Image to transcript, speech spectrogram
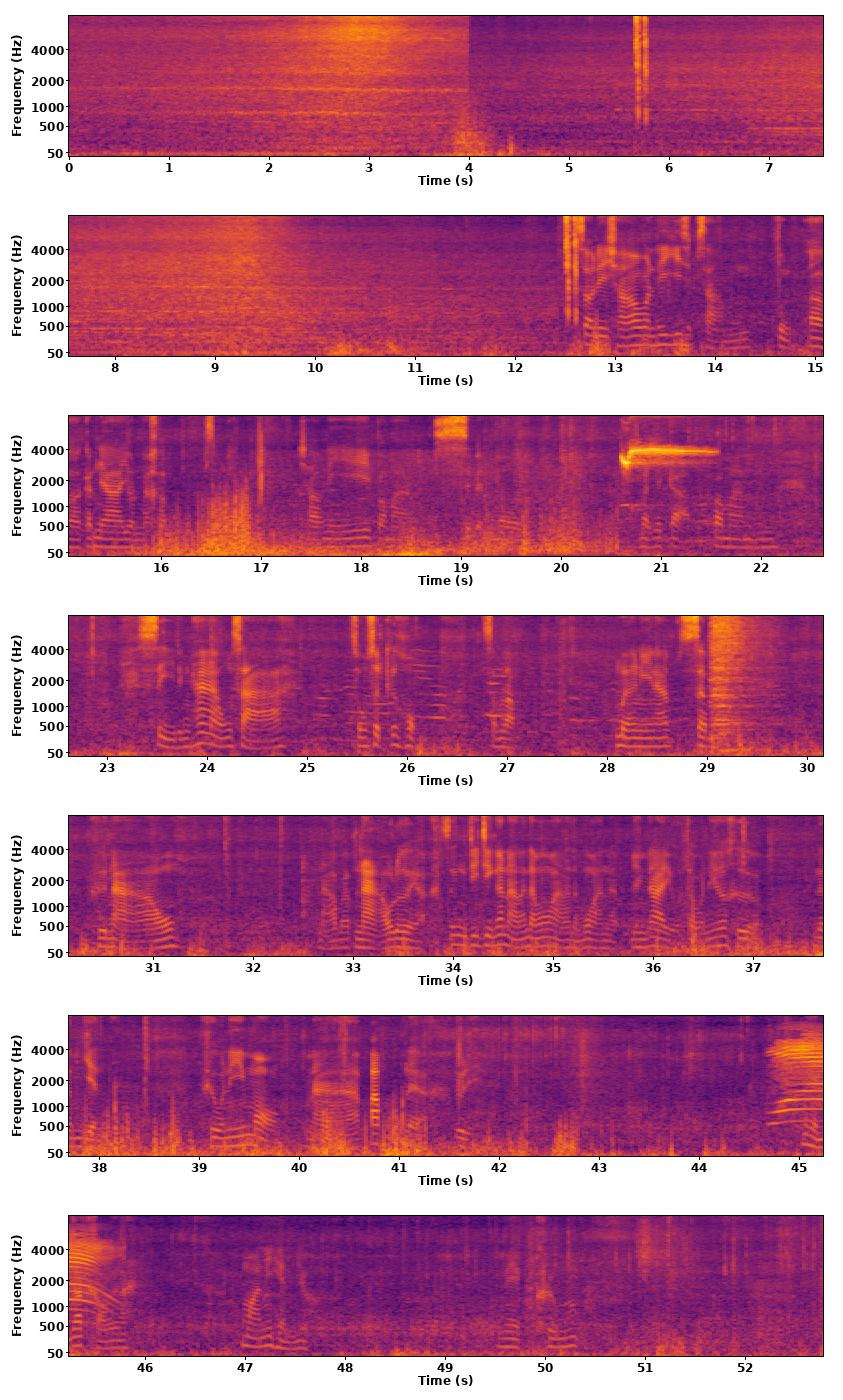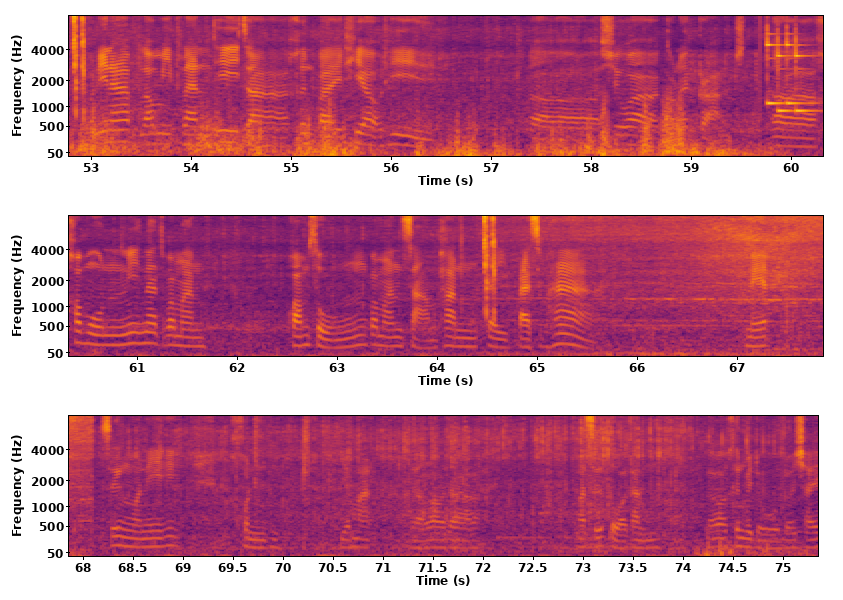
สวัสดีเช้าวันที่ 23ตุลเอ่อกันยายนนะครับสำหรับเช้านี้ประมาณ 11 โมงบรรยากาศประมาณ 4-5 องศา สูงสุดคือ 6สำหรับเมืองนี้นะครับเซิร์คือหนาว หนาวแบบหนาวเลยอะ่ะซึ่งจริงๆก็หนาวตั้งแต่เมื่อวานแต่เมื่อวานแบบยังได้อยู่ แต่วันนี้ก็คือเริ่มเย็น คือวันนี้หมอกหนาปั๊บเลยดูดิ ไม่ เห็นยอดเขาเลยนะ มานี่เห็นอยู่ เมฆครึ้ม วันนี้นะครับเรามีแพลนที่จะขึ้นไปเที่ยวที่เอ่อชื่อว่ากอนกราดข้อมูลนี่น่าจะประมาณความสูงประมาณ 3,000กับอีก85 เมตร ซึ่งวันนี้คนเยอะมาก เดี๋ยวเราจะ มาซื้อตั๋วกัน แล้วก็ขึ้นไปดูโดยใช้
